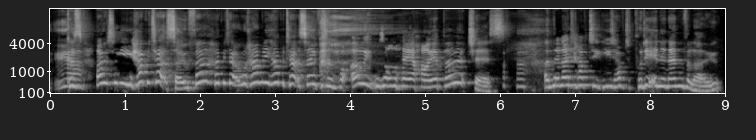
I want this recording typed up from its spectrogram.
Because Yeah. I was thinking Habitat sofa, Habitat. Well, how many Habitat sofas? Oh, it was on hire hire purchase, and then I'd have to you'd have to put it in an envelope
